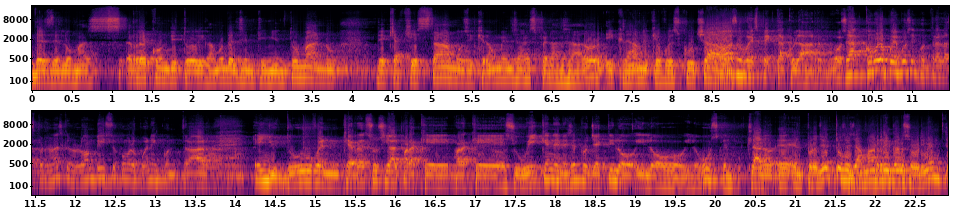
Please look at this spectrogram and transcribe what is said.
desde lo más recóndito digamos del sentimiento humano de que aquí estábamos y que era un mensaje esperanzador y créanme que fue escuchado No, eso fue espectacular. O sea, ¿cómo lo podemos encontrar? Las personas que no lo han visto, ¿cómo lo pueden encontrar en YouTube, en qué red social para que, para que se ubiquen en ese proyecto y lo, y lo, y lo busquen? Claro, eh, el proyecto se llama Rigars Oriente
